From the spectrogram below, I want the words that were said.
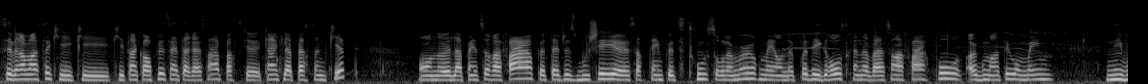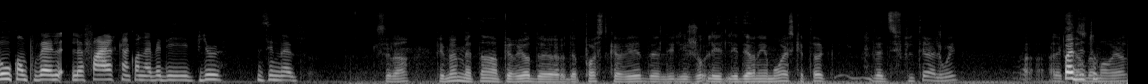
C'est vraiment ça qui, qui- qui est encore plus intéressant parce que quand la personne quitte, on a de la peinture à faire, peut-être juste boucher euh, certains petits trous sur le mur, mais on n'a pas des grosses rénovations à faire pour augmenter au même niveau qu'on pouvait le faire quand on avait des vieux immeubles. Excellent. Puis même maintenant, en période de, de post-COVID, les, les jours- les- les derniers mois, est-ce que tu as de la difficulté à louer à- l'extérieur de tout. Montréal?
